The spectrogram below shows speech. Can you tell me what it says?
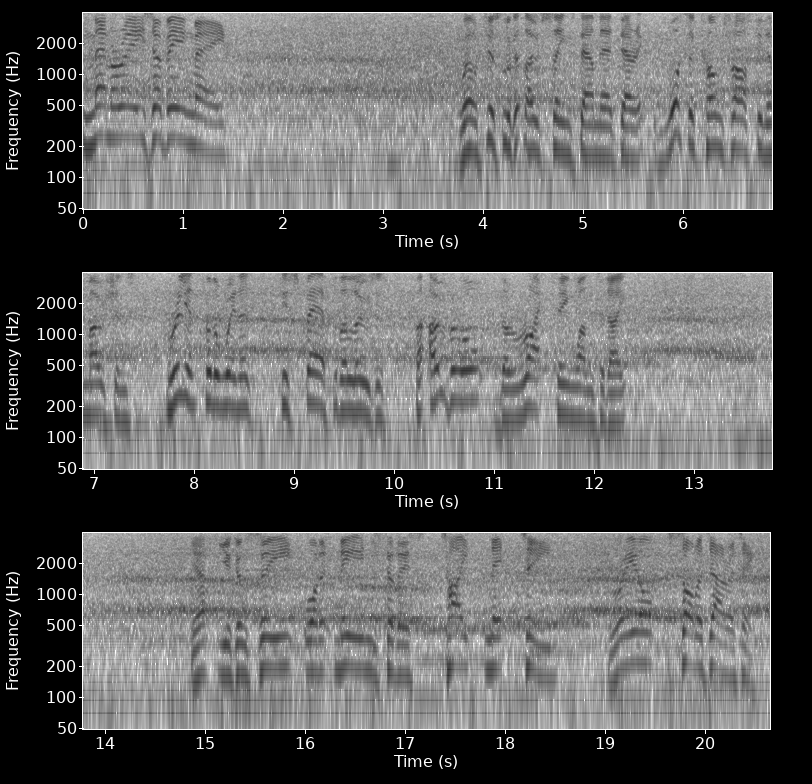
Memories are being made. Well, just look at those scenes down there, Derek. What a contrast in emotions. Brilliant for the winners, despair for the losers. But overall, the right team won today. Yeah, you can see what it means to this tight-knit team. Real solidarity.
